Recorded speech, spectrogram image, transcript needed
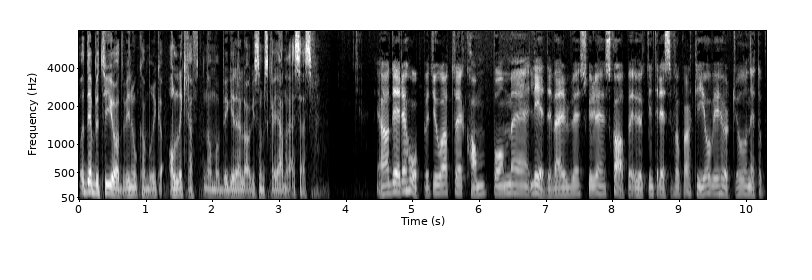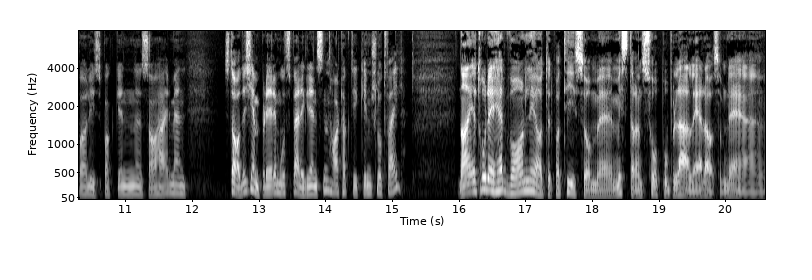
Og det betyr jo at vi nå kan bruke alle kreftene om å bygge det laget som skal gjenreise SV. Ja, Dere håpet jo at kamp om ledervervet skulle skape økt interesse for partiet, og vi hørte jo nettopp hva Lysbakken sa her. Men stadig kjemper dere mot sperregrensen. Har taktikken slått feil? Nei, jeg tror det er helt vanlig at et parti som eh, mister en så populær leder som det eh,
